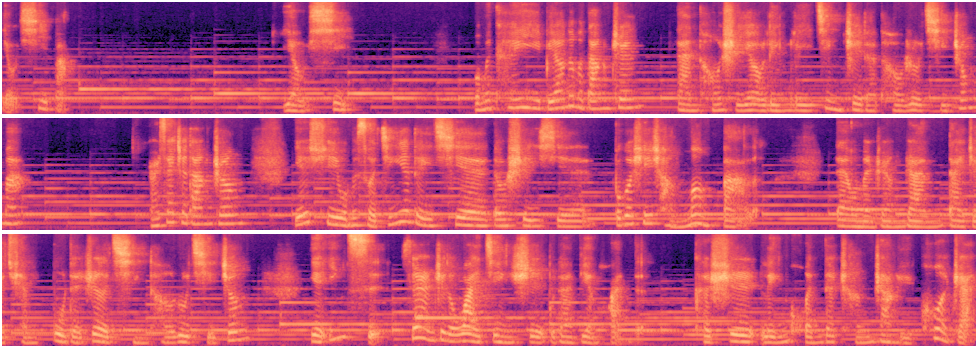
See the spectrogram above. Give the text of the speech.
游戏吧。游戏，我们可以不要那么当真，但同时又淋漓尽致的投入其中吗？而在这当中，也许我们所经验的一切都是一些，不过是一场梦罢了。但我们仍然带着全部的热情投入其中。也因此，虽然这个外境是不断变换的，可是灵魂的成长与扩展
